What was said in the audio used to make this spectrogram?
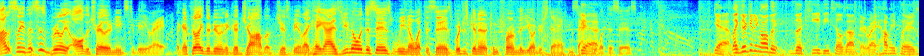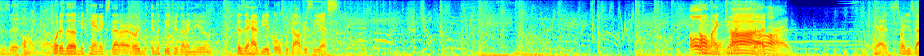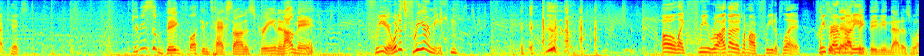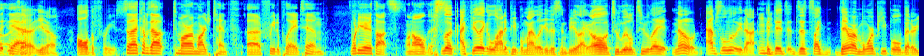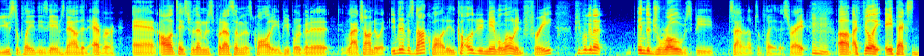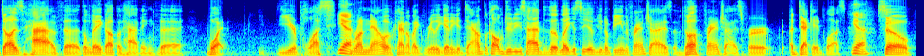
Honestly, this is really all the trailer needs to be, right? Like, I feel like they're doing a good job of just being like, "Hey guys, you know what this is. We know what this is. We're just gonna confirm that you understand exactly Yeah. what this is." Yeah, like they're getting all the the key details out there, right? How many players is it? Oh my God, What are the mechanics that are or in the, features that are new? Does it have vehicles? Which obviously yes. Oh, oh my God. God. Yeah, somebody just got kicked. Give me some big fucking text on the screen, and I'm in. Freer. What does freer mean? oh, like free roll. I thought they were talking about free to play. Free for everybody. I think they mean that as well. Th- It's, yeah. uh, you know, all the frees. So that comes out tomorrow, March 10th, uh, free to play. Tim, what are your thoughts on all this? Look, I feel like a lot of people might look at this and be like, "Oh, too little, too late." No, absolutely not. Mm-hmm. It, it's, it's, it's like there are more people that are used to playing these games now than ever, and all it takes for them to just put out something that's quality, and people are going to latch onto it, even if it's not quality. The Call of Duty name alone and free, people are going to, in the droves, be signing up to play this. Right? Mm-hmm. Um, I feel like Apex does have the the leg up of having the what year plus Yeah. run now of kind of like really getting it down. But Call of Duty's had the legacy of you know being the franchise, the franchise for a decade plus. Yeah. So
